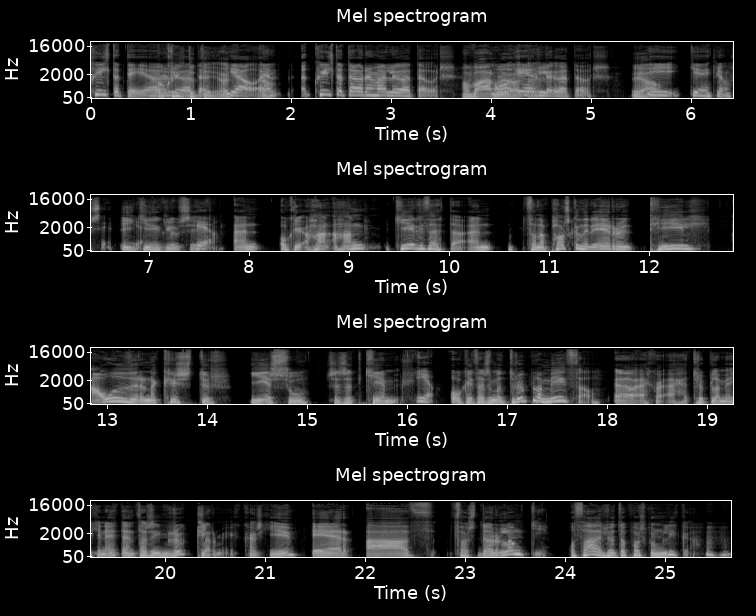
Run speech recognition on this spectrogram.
Kvíldadegi á kvíldadegi já, en kvíldadagurinn var lögadagur var og er lögadagur já. í Gýðingljómsið í Gýðingljómsið en ok, hann, hann gerir þetta en þannig að páskanir eru til áður en að Kristur Jésu sem sagt kemur. Já. Ok, það sem að trubla mig þá, eða eitthvað, eh, trubla mig ekki neitt, en það sem rugglar mig kannski, er að fyrst dagur langi og það er hluta páskunum líka. Mm -hmm.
